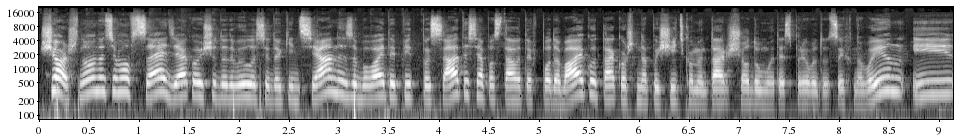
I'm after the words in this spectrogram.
Що ж, ну а на цьому все. Дякую, що додивилися до кінця. Не забувайте підписатися, поставити вподобайку. Також напишіть коментар, що думаєте з приводу цих новин. І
